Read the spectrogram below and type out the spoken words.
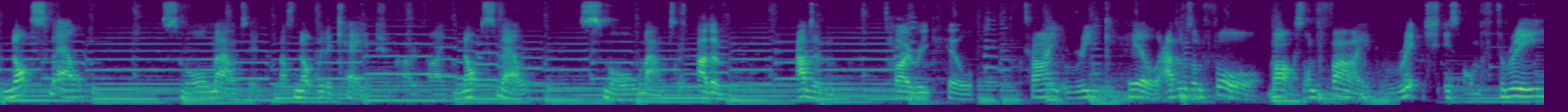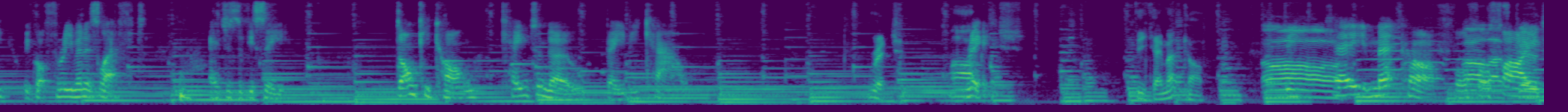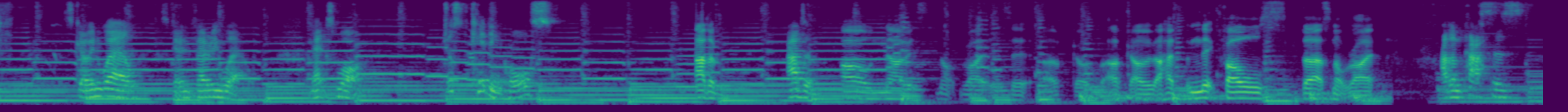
Not smell, small mountain. That's not with a K, I should clarify. Not smell, small mountain. Adam Adam, Tyreek Hill. Tyreek Hill. Adam's on four, Mark's on five, Rich is on three. We've got three minutes left. Edges of your seat. Donkey Kong came to know Baby Cow. Rich. Mark. Rich, DK Metcalf. Oh, DK Metcalf, four, Oh, four, that's five. It's going well. It's going very well. Next one. Just kidding, horse. Adam. Adam. Oh no, it's not right, is it? Oh god, I've got, I had Nick Foles. but That's not right. Adam passes.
